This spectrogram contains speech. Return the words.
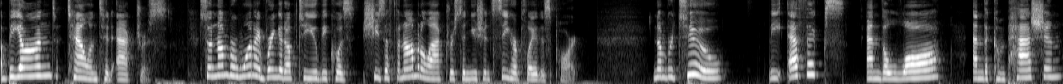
A beyond talented actress. So, number one, I bring it up to you because she's a phenomenal actress and you should see her play this part. Number two, the ethics and the law and the compassion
